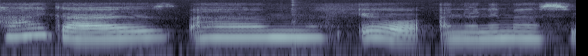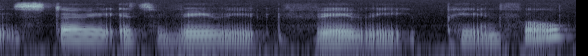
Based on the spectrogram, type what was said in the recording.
Hi guys. Um, yo, anonymous story. It's very, very painful,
